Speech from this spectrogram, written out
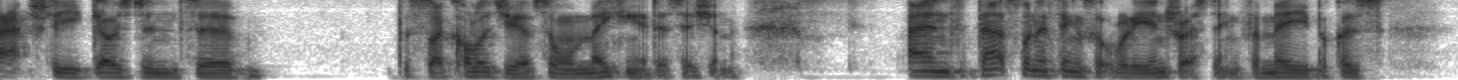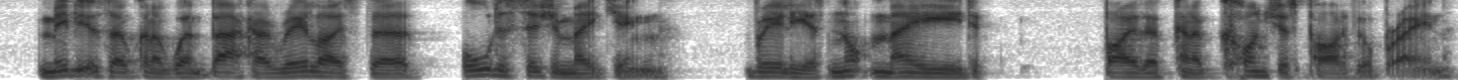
actually goes into the psychology of someone making a decision? And that's when things got really interesting for me because immediately as I kind of went back, I realized that all decision making really is not made by the kind of conscious part of your brain.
